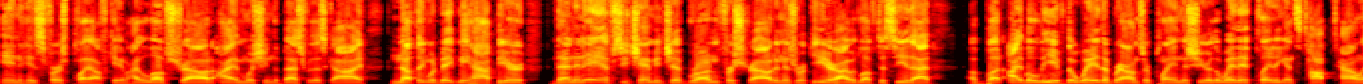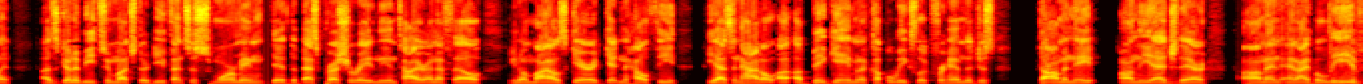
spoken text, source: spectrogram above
in his first playoff game. I love Stroud. I am wishing the best for this guy. Nothing would make me happier than an AFC championship run for Stroud in his rookie year. I would love to see that. Uh, but I believe the way the Browns are playing this year, the way they've played against top talent, is going to be too much. Their defense is swarming. They have the best pressure rate in the entire NFL. You know, Myles Garrett getting healthy. He hasn't had a, a big game in a couple weeks. Look for him to just dominate on the edge there. Um, and and I believe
